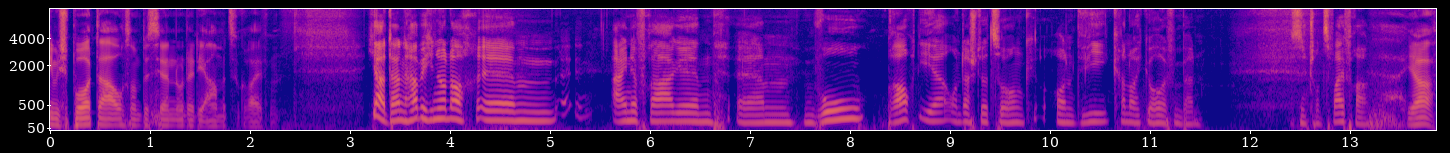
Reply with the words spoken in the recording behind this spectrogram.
dem Sport da auch so ein bisschen unter die Arme zu greifen. Ja, dann habe ich nur noch ähm, eine Frage. Ähm, wo braucht ihr Unterstützung und wie kann euch geholfen werden? Das sind schon zwei Fragen. Ja,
